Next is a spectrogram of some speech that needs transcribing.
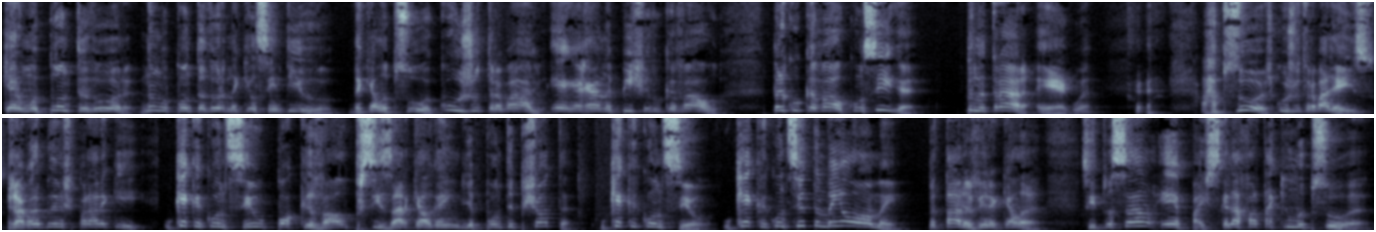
que era um apontador, não um apontador naquele sentido, daquela pessoa cujo trabalho é agarrar na picha do cavalo para que o cavalo consiga penetrar a égua. Há pessoas cujo trabalho é isso. Já agora podemos parar aqui. O que é que aconteceu para o cavalo precisar que alguém lhe aponte a pichota? O que é que aconteceu? O que é que aconteceu também ao homem? Para estar a ver aquela situação, é pá, se calhar falta aqui uma pessoa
